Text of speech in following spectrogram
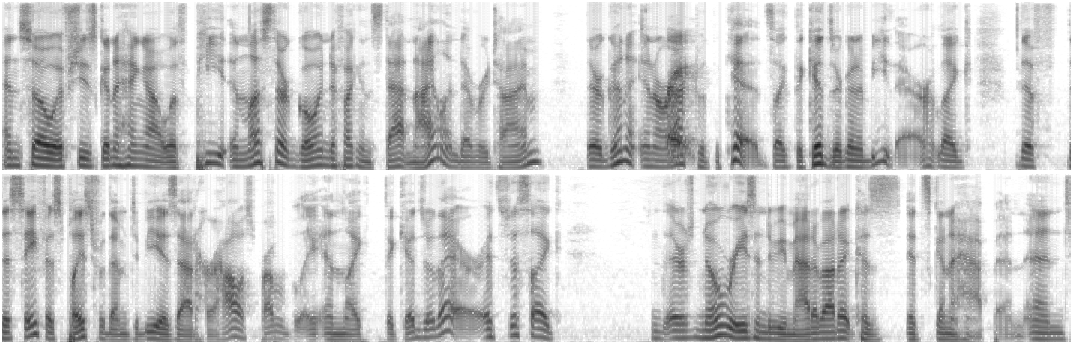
And so if she's going to hang out with Pete unless they're going to fucking Staten Island every time, they're going to interact Right. with the kids. Like the kids are going to be there. Like the f- the safest place for them to be is at her house probably and like the kids are there. It's just like there's no reason to be mad about it because it's gonna happen. And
